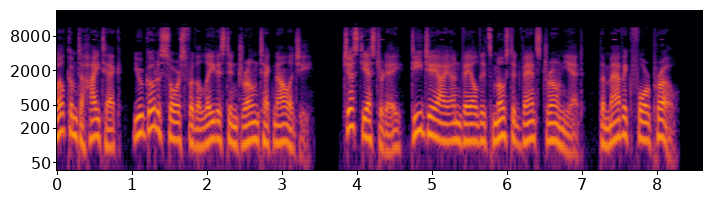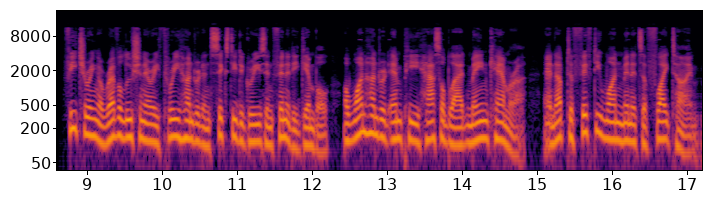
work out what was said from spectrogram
Welcome to HiTEC, your go-to source for the latest in drone technology. Just yesterday, DJI unveiled its most advanced drone yet, the Mavic 4 Pro. Featuring a revolutionary 360 degrees infinity gimbal, a 100 MP Hasselblad main camera, and up to 51 minutes of flight time,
